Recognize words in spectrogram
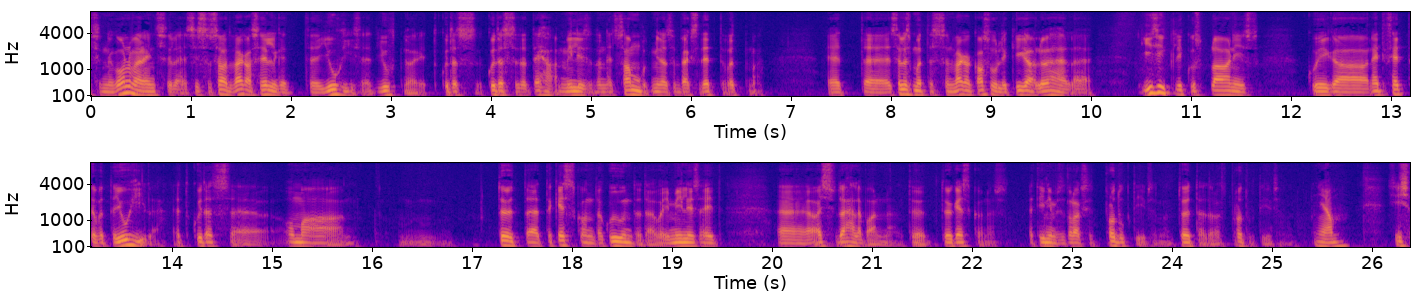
sinna konverentsile, siis sa saad väga selged juhised, juhtnöörid, kuidas, kuidas seda teha, millised on need sammud, mida sa peaksid ette võtma. et äh, selles mõttes see on väga kasulik igale ühele isiklikus plaanis kui ka näiteks ettevõtte juhile, et kuidas oma töötajate keskkonda kujundada või milliseid äh, asju tähele panna töö, töökeskkonnas, et inimesed oleksid produktiivsemad, töötajad oleksid produktiivsemad. jah, siis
